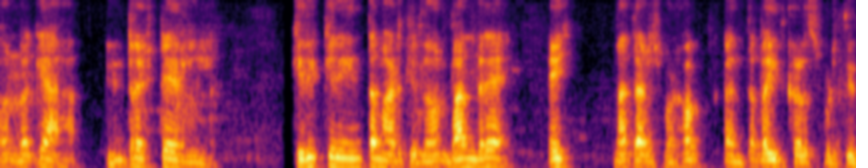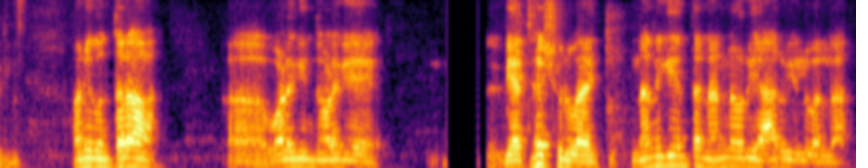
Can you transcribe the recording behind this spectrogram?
ಅವನ ಬಗ್ಗೆ ಇಂಟ್ರೆಸ್ಟೇ ಇರ್ಲಿಲ್ಲ. ಕಿರಿಕಿರಿ ಅಂತ ಮಾಡ್ತಿದ್ಲು. ಅವ್ನ್ ಬಂದ್ರೆ, ಏಯ್, ಮಾತಾಡಿಸ್ಬೇಡ ಹೊಕ್ ಅಂತ ಬೈದ್ ಕಳಿಸ್ಬಿಡ್ತಿದ್ಲು. ಅವನಿಗೊಂಥರ ಒಳಗಿಂದ ಒಳಗೆ ವ್ಯಥೆ ಶುರುವಾಯ್ತು. ನನಗೆ ಅಂತ ನನ್ನವ್ರು ಯಾರು ಇಲ್ವಲ್ಲ.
